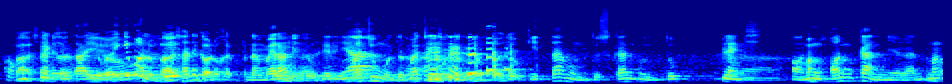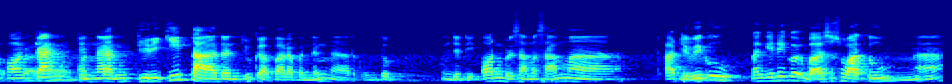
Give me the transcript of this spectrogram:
Kok Bahasane ngeblanks kok yo? tayo. Iya. Iki mah lho bahasane gak ono benang merah nih. Cuk. Akhirnya- Maju mundur, maju mundur. kita memutuskan untuk Blanks. uh, On. mengonkan ya kan Mengonkan dengan diri kita dan juga para pendengar untuk menjadi on bersama-sama ADW ku nang kene koyo bahas sesuatu, Hah?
